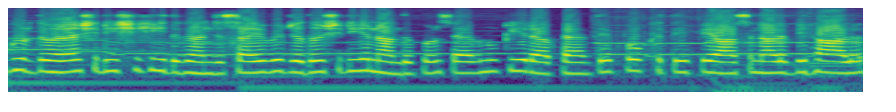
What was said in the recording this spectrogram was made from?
ਗੁਰਦੁਆਰਾ ਸ਼੍ਰੀ ਸ਼ਹੀਦਗੰਜ ਸਾਹਿਬ ਜਦੋਂ ਸ਼੍ਰੀ ਅਨੰਦਪੁਰ ਸਾਹਿਬ ਨੂੰ ਘੇਰਾ ਪੈਣ ਤੇ ਭੁੱਖ ਤੇ ਪਿਆਸ ਨਾਲ ਬਿਹਾਲ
